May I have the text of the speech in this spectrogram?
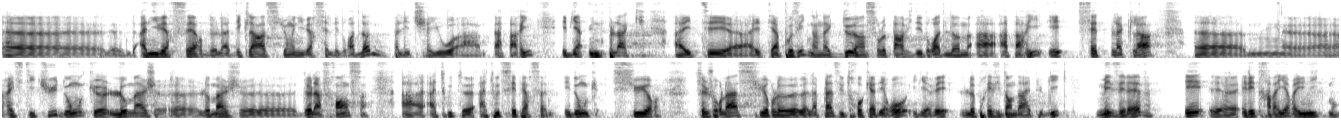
euh, anniversaire de la Déclaration universelle des droits de l'homme, palais de Chaillot à, à, Paris. Eh bien, une plaque a été a été apposée. Il n'y en a que deux hein, sur le parvis des droits de l'homme à, à, Paris, et cette plaque-là euh, restitue donc l'hommage l'hommage de la France à, à, toutes à toutes ces personnes. Et donc sur ce jour-là, sur le, la place du Trocadéro, il y avait le président de la République, mes élèves et, et les travailleurs uniquement.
